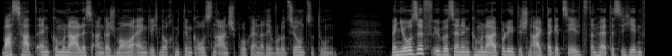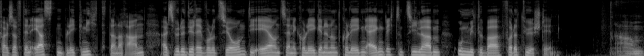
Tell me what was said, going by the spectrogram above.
was hat ein kommunales Engagement eigentlich noch mit dem großen Anspruch einer Revolution zu tun? Wenn Josef über seinen kommunalpolitischen Alltag erzählt, dann hört es sich jedenfalls auf den ersten Blick nicht danach an, als würde die Revolution, die er und seine Kolleginnen und Kollegen eigentlich zum Ziel haben, unmittelbar vor der Tür stehen. Ähm,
